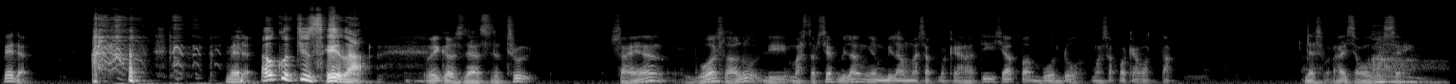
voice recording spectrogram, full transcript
Beda. Beda. How could you say that? Because that's the truth. Saya, gua selalu di MasterChef bilang yang bilang masak pakai hati siapa bodoh, masak pakai otak. That's what I always say. Ah.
